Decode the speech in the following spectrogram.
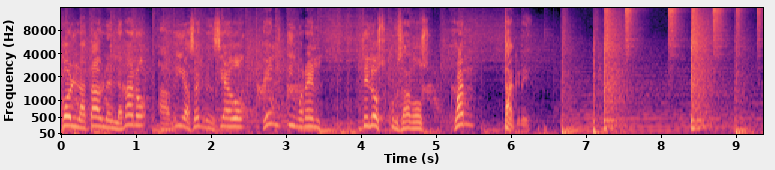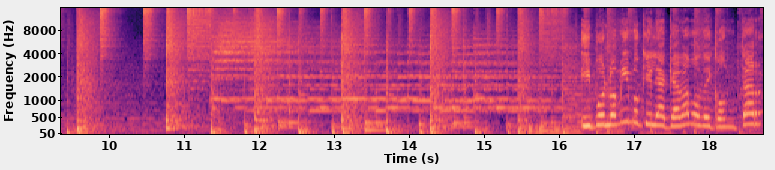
con la tabla en la mano, había sentenciado el timonel de los cruzados Juan Tagre. Y por lo mismo que le acabamos de contar,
